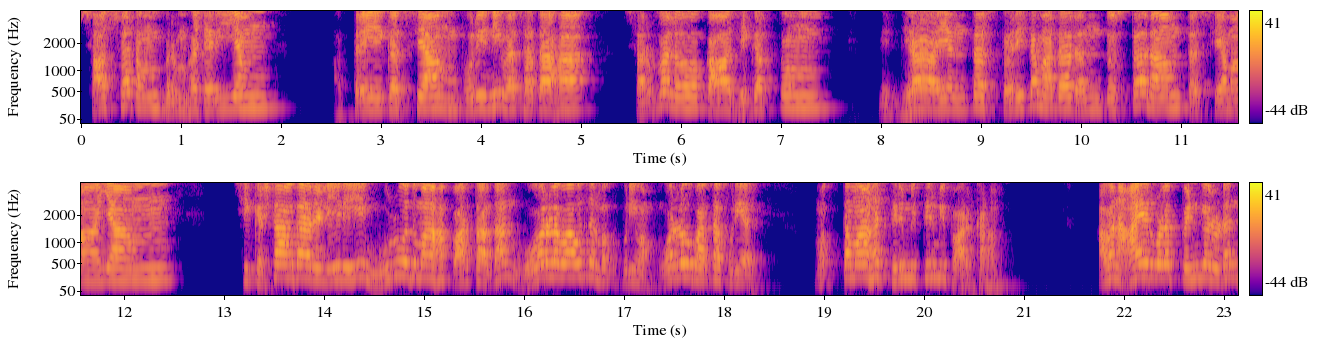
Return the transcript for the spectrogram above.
சாஸ்வதம் பிரம்மச்சரியம் அத்தைகஸ்யாம் புரி நிவசதா சர்வலோகாதிகத்வம் நித்யாயந்தஸ்துரிதமதரன் துஸ்தராம் தஸ்ய மாயாம். ஸ்ரீ கிருஷ்ணாவதார லீலையை முழுவதுமாக பார்த்தால்தான் ஓரளவாவது நமக்கு புரியுமாம். ஓரளவு பார்த்தா புரியாது. மொத்தமாக திரும்பி திரும்பி பார்க்கணும். அவன் ஆயர்குல பெண்களுடன்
